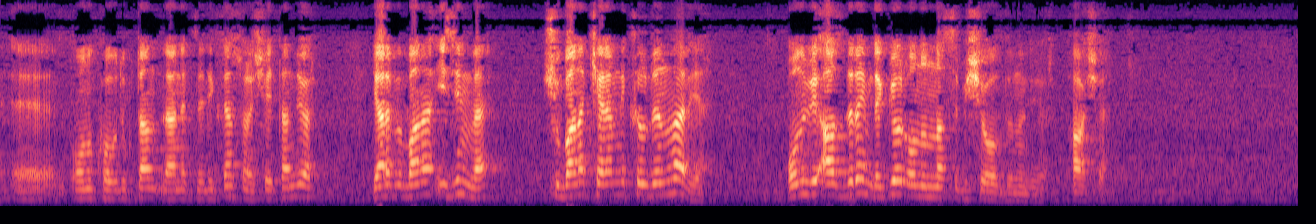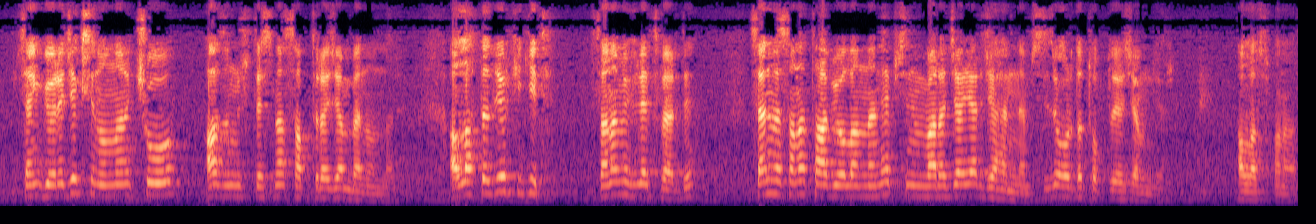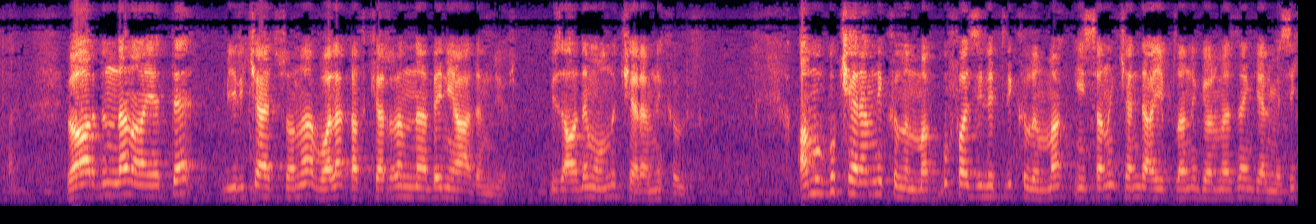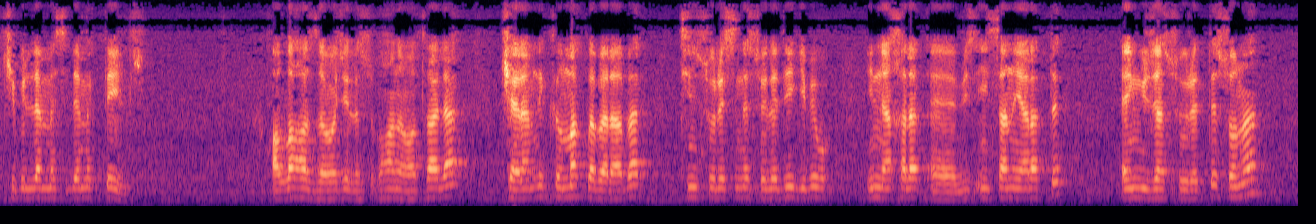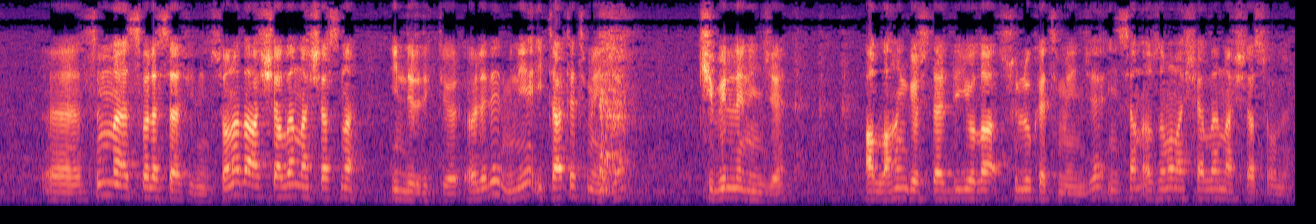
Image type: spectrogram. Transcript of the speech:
onu kovduktan, lanetledikten sonra şeytan diyor Ya Rabbi bana izin ver. Şu bana keremli kıldığın var ya onu bir azdırayım da gör onun nasıl bir şey olduğunu diyor. Haşa. Sen göreceksin onların çoğu azın müstesna saptıracağım ben onları. Allah da diyor ki git. Sana mühlet verdi. Sen ve sana tabi olanların hepsinin varacağı yer cehennem. Sizi orada toplayacağım diyor. Allah subhanahu teala. Ve ardından ayette bir iki ayet sonra وَلَقَدْ كَرَّمْنَا beni Adem diyor. Biz Adem oğlunu keremli kıldık. Ama bu keremli kılınmak, bu faziletli kılınmak insanın kendi ayıplarını görmezden gelmesi, kibirlenmesi demek değildir. Allah Azze ve Celle Subhanahu ve Teala keremli kılmakla beraber Tin suresinde söylediği gibi inne halak e, biz insanı yarattık en güzel surette sonra sümme esfele safilin sonra da aşağıların aşağısına indirdik diyor. Öyle değil mi? Niye? itaat etmeyince, kibirlenince, Allah'ın gösterdiği yola suluk etmeyince insan o zaman aşağıların aşağısı oluyor.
